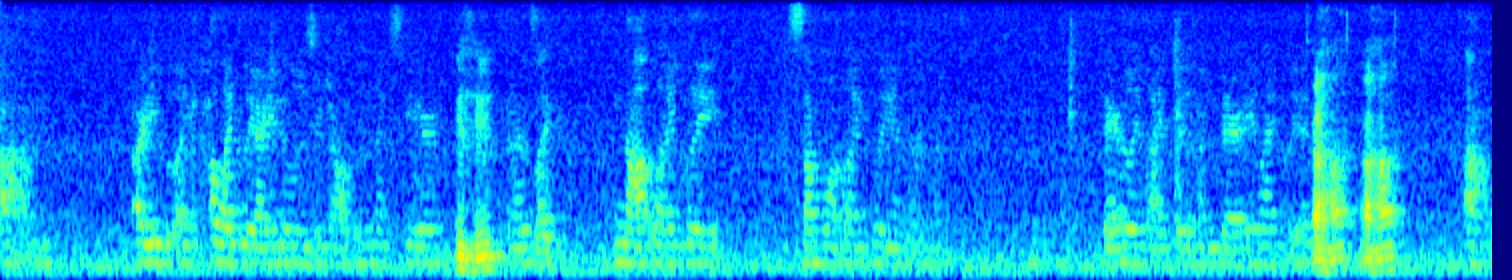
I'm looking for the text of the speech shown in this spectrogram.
um, are you like how likely are you to lose your job in the next year? Mm-hmm. And I was like not likely, somewhat likely, and then like fairly likely, and then very likely. Uh huh. Uh huh. Um,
